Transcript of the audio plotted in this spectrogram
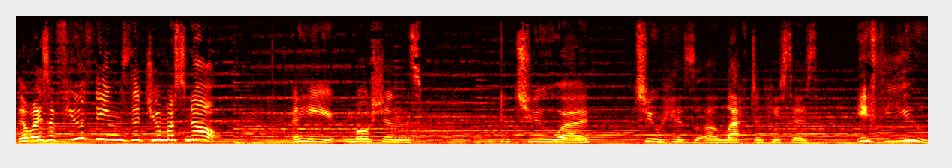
there is a few things that you must know. And he motions to uh, to his uh, left, and he says, "If you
